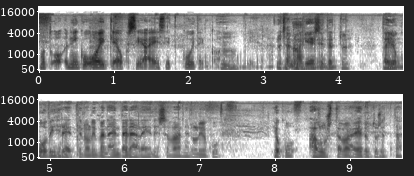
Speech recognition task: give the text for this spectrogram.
mutta o, niin kuin oikeuksia ei sitten kuitenkaan Mm. ole vielä. Nythän onkin esitetty, tai joku vihreitten oli, mä näin tänään lehdessä, vaan niin oli joku, joku alustava ehdotus, että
